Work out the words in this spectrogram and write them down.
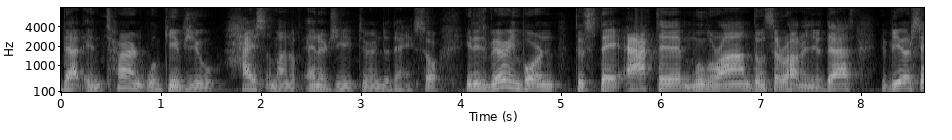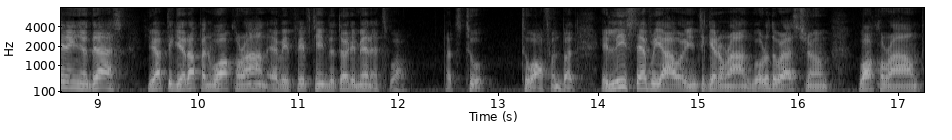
that in turn will give you highest amount of energy during the day. So it is very important to stay active, move around, don't sit around on your desk. If you're sitting on your desk, you have to get up and walk around every 15 to 30 minutes. Well, that's too, too often, but at least every hour you need to get around, go to the restroom, walk around.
